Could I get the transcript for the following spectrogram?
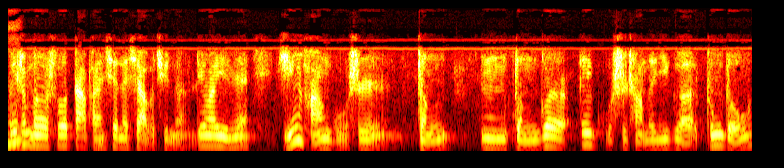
为什么说大盘现在下不去呢？另外一点，银行股是整嗯整个 A 股市场的一个中轴，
